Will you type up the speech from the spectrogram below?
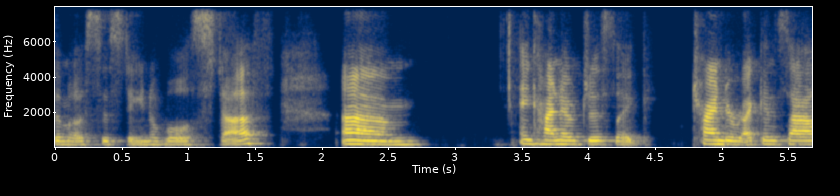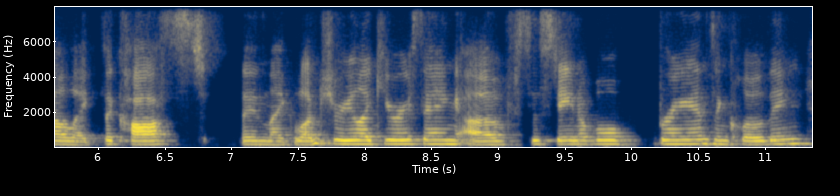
the most sustainable stuff um and kind of just like trying to reconcile like the cost and like luxury like you were saying of sustainable brands and clothing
